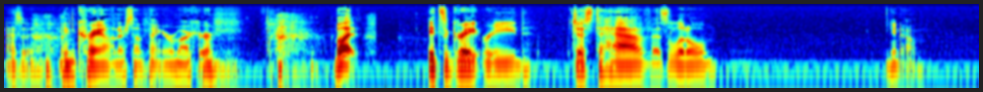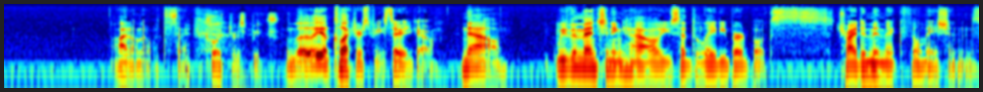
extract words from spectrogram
as a in crayon or something or marker. But it's a great read just to have as a little, you know, I don't know what to say. Collector's piece. The collector's piece. There you go. Now, we've been mentioning how you said the Ladybird books tried to mimic Filmation's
